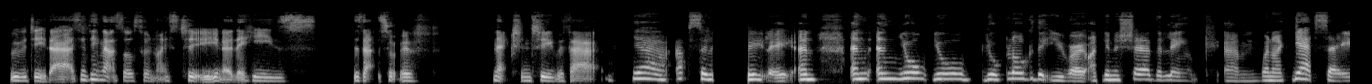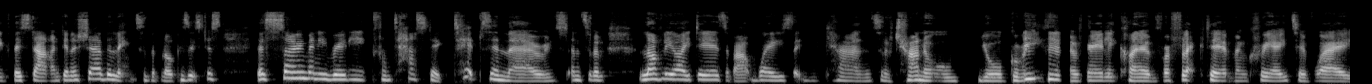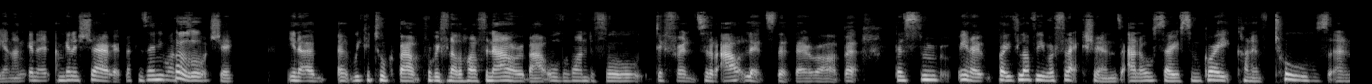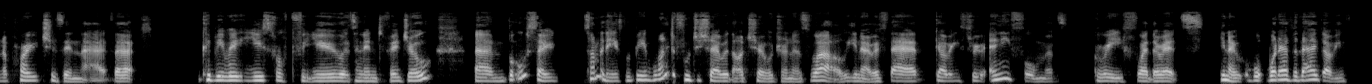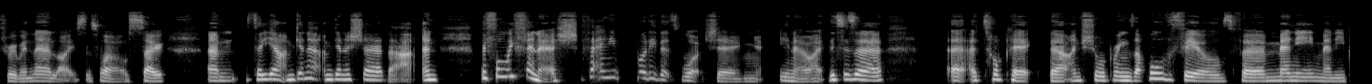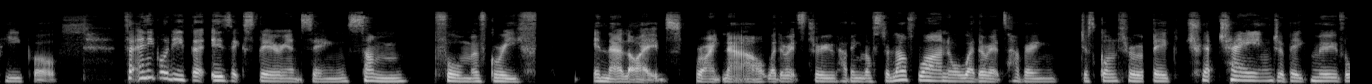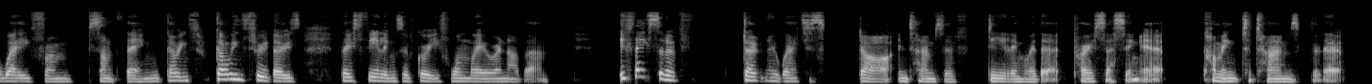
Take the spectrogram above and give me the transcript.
we would do that so i think that's also nice too you know that he's there's that sort of connection too with that. Yeah, absolutely and and and your your your blog that you wrote i'm going to share the link um when i yes. save this down i'm going to share the link to the blog because it's just there's so many really fantastic tips in there and, and, sort of lovely ideas about ways that you can sort of channel your grief mm-hmm. in a really kind of reflective and creative way and i'm going to i'm going to share it because anyone cool. who's watching you know, uh, we could talk about probably for another half an hour about all the wonderful different sort of outlets that there are. But there's some, you know, both lovely reflections and also some great kind of tools and approaches in there that could be really useful for you as an individual. Um, but also some of these would be wonderful to share with our children as well. You know, if they're going through any form of grief whether it's you know w- whatever they're going through in their lives as well. So um so yeah i'm gonna i'm gonna share that. And before we finish for anybody that's watching you know I, this is a, a topic that i'm sure brings up all the feels for many many people. For anybody that is experiencing some form of grief in their lives right now whether it's through having lost a loved one or whether it's having just gone through a big change, a big move away from something, going through going through those those feelings of grief one way or another. If they sort of don't know where to start in terms of dealing with it, processing it, coming to terms with it,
